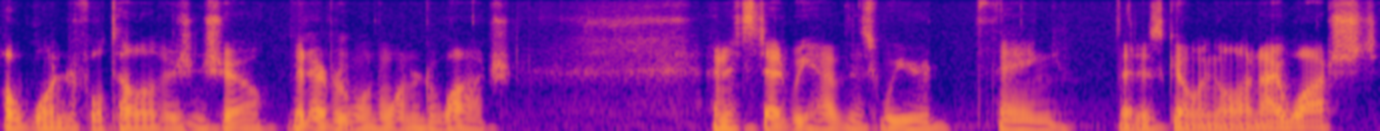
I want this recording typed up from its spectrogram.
a wonderful television show that Mhm. everyone wanted to watch. And instead, we have this weird thing that is going on. I watched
